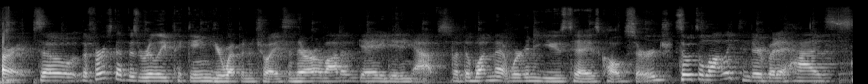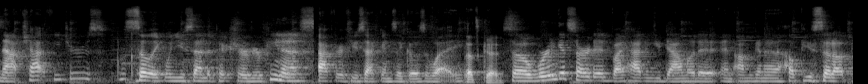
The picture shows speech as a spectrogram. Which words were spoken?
All right, so the first step is really picking your weapon of choice, and there are a lot of gay dating apps, but the one that we're gonna use today is called Surge. So it's a lot like Tinder, but it has Snapchat features. Okay. So like when you send a picture of your penis, after a few seconds it goes away. That's good. So we're gonna get started by having you download it, and I'm gonna help you set up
